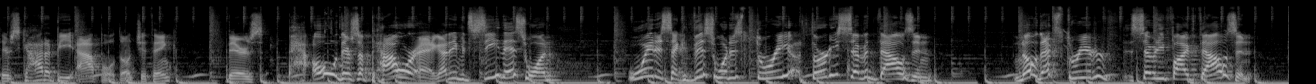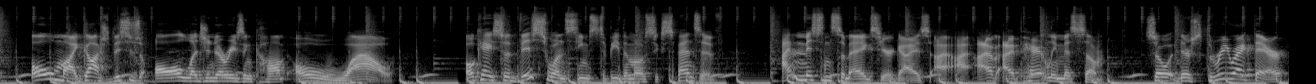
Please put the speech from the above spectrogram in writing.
there's gotta be apple, don't you think? There's, oh, there's a power egg. I didn't even see this one. Wait a second, this one is three, 37,000. No, that's 375,000. Oh my gosh, this is all legendaries and comp. Oh, wow. Okay, so this one seems to be the most expensive. I'm missing some eggs here, guys. I, I, I apparently missed some. So there's three right there.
